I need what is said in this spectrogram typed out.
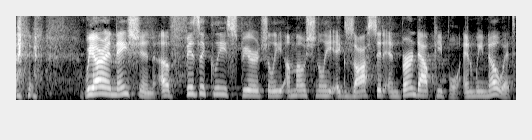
we are a nation of physically, spiritually, emotionally exhausted and burned out people, and we know it.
